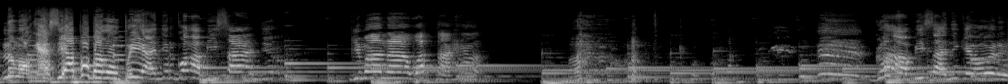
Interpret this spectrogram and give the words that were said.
Lu mau kayak siapa bang Upi? Anjir, gua nggak bisa anjir. Gimana? What the hell? gua nggak bisa anjing kayak mau nih.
